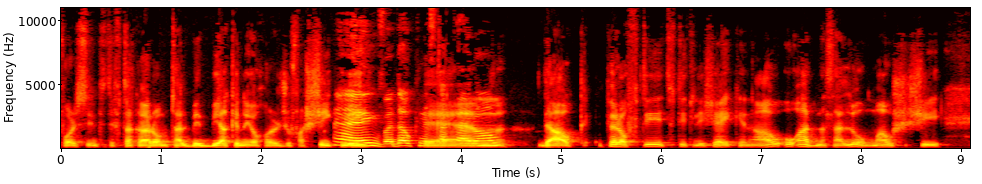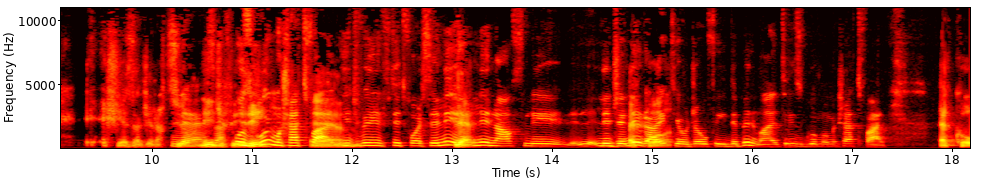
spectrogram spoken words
forsi inti tiftakarhom tal-Bibbja kienu joħorġu faxxikli. Eh, iva, dawk niftakarhom. Dawk, però ftit ftit li xejn kien hawn u għadna sal-lum m'hawnx xi xi eżagġerazzjoni, ġifieri. Użgur mhux għatfall, jiġifieri ftit forsi li li naf li ġieli rajt jew ġew fidi bil-Malti, żgur mhumiex għatfall. Ekku,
